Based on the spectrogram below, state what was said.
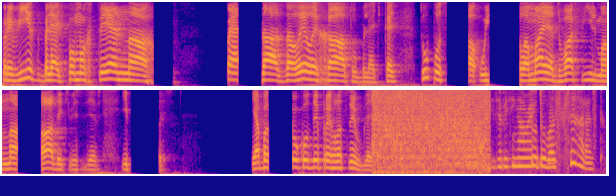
Привіз, блядь, помогти нахуй. Пизда, залили хату, блядь. Тупо сука, у ломая два фильма на гадить везде. І пи***ць. Я би куди пригласив, блядь. Тут у вас все гаразд?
